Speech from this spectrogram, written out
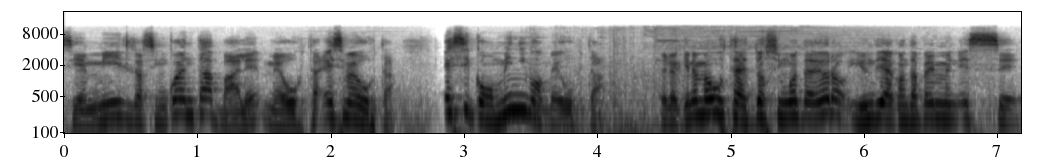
100.000, 250, vale, me gusta, ese me gusta. Ese como mínimo me gusta. Pero lo que no me gusta es 250 de oro y un día contra premium, ese...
